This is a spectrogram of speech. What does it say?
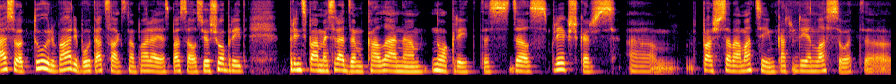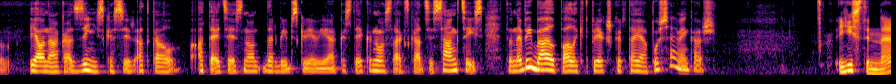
esot tur, vari būt atslēgts no pārējās pasaules. Jo šobrīd, principā, mēs redzam, kā lēnām nokrīt tas dzelzs priekškars um, paši savām acīm, katru dienu lasot. Uh, jaunākās ziņas, kas ir atkal atteicies no darbības Krievijā, kas tiek noslēgts, kādas ir sankcijas. Tev nebija bail palikt priekškarā tajā pusē vienkārši? Īsti nē.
